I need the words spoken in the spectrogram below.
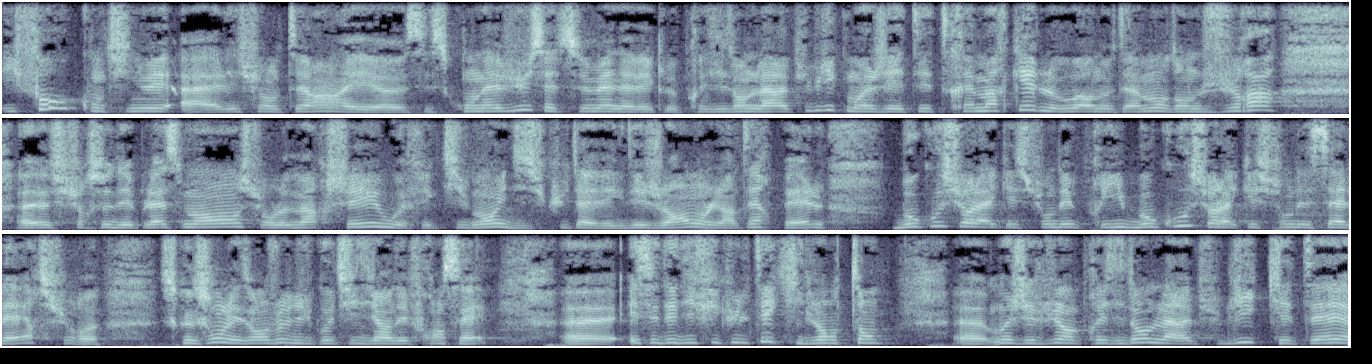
Il faut continuer à aller sur le terrain et euh, c'est ce qu'on a vu cette semaine avec le président de la République. Moi, j'ai été très marqué de le voir notamment dans le Jura euh, sur ce déplacement, sur le marché où effectivement il discute avec des gens, on l'interpelle beaucoup sur la question des prix, beaucoup sur la question des salaires, sur euh, ce que sont les enjeux du quotidien des Français. et c'est des difficultés qu'il entend. moi, j'ai vu un président de la République qui était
